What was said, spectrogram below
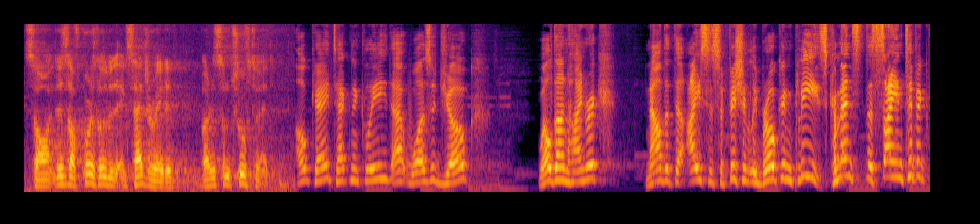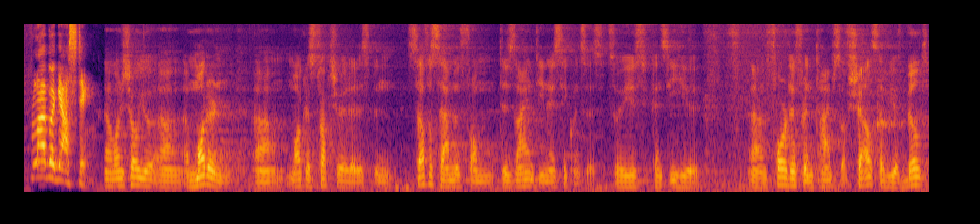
So this is of course a little bit exaggerated, but there's some truth to it. Okay, technically that was a joke. Well done, Heinrich. Now that the ice is sufficiently broken, please commence the scientific flabbergasting. I want to show you uh, a modern um, molecular structure that has been self-assembled from designed DNA sequences. So you can see here um, four different types of shells that we have built.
